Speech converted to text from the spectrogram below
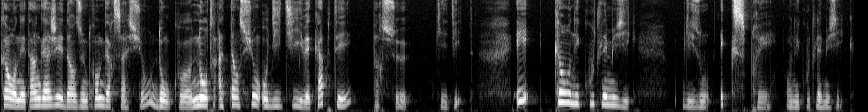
Quand on est engagé dans une conversation, donc euh, notre attention auditive est captée par ce qui est dit, et quand on écoute les musiques, disons exprès, on écoute la musique.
